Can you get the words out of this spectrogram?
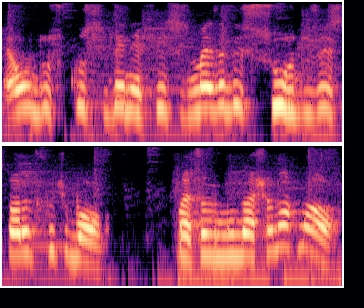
é um dos custos-benefícios mais absurdos da história do futebol. Mas todo mundo acha normal.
